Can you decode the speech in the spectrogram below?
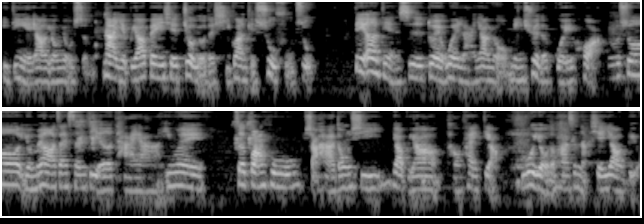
一定也要拥有什么。那也不要被一些旧有的习惯给束缚住。第二点是对未来要有明确的规划，比如说有没有要再生第二胎啊？因为这关乎小孩的东西要不要淘汰掉？如果有的话，是哪些要留，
